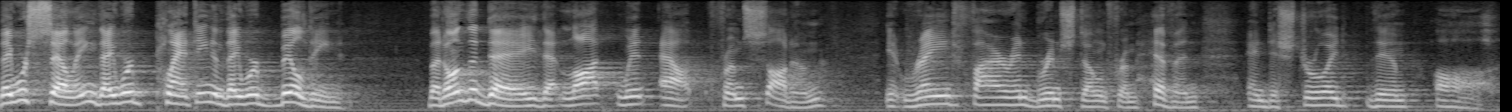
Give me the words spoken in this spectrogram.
they were selling, they were planting, and they were building. But on the day that Lot went out from Sodom, it rained fire and brimstone from heaven and destroyed them all.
